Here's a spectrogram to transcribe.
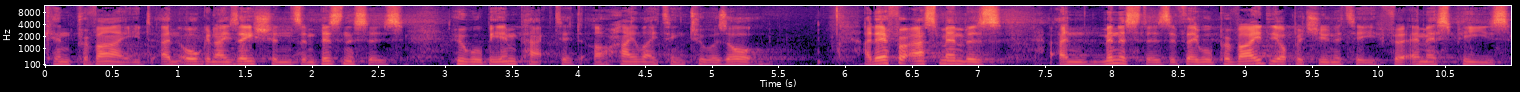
can provide and organisations and businesses who will be impacted are highlighting to us all. I therefore ask members and ministers if they will provide the opportunity for MSPs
